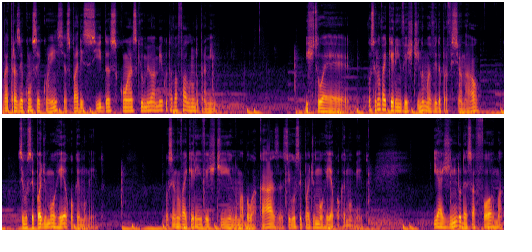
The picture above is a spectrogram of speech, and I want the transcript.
vai trazer consequências parecidas com as que o meu amigo estava falando para mim. Isto é, você não vai querer investir numa vida profissional se você pode morrer a qualquer momento. Você não vai querer investir numa boa casa se você pode morrer a qualquer momento. E agindo dessa forma,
